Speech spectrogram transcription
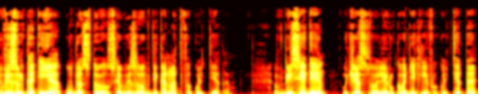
В результате я удостоился вызова в деканат факультета. В беседе участвовали руководители факультета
